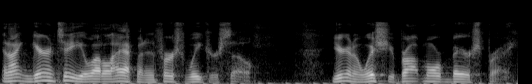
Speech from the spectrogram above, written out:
and I can guarantee you what'll happen in the first week or so. You're going to wish you brought more bear spray.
